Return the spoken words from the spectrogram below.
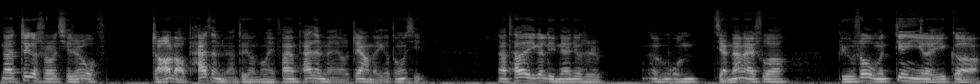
那这个时候其实我找了找 Python 里面对应的东西，发现 Python 里面有这样的一个东西。那它的一个理念就是，呃，我们简单来说，比如说我们定义了一个。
